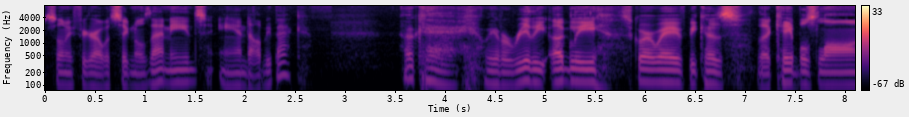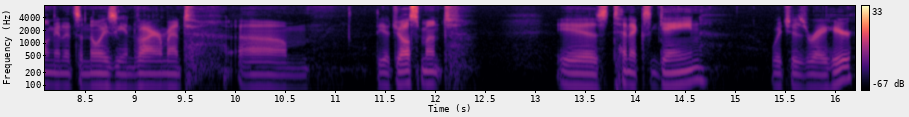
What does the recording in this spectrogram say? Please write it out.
So let me figure out what signals that needs, and I'll be back. Okay, we have a really ugly square wave because the cable's long and it's a noisy environment. Um, the adjustment is 10x gain, which is right here.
